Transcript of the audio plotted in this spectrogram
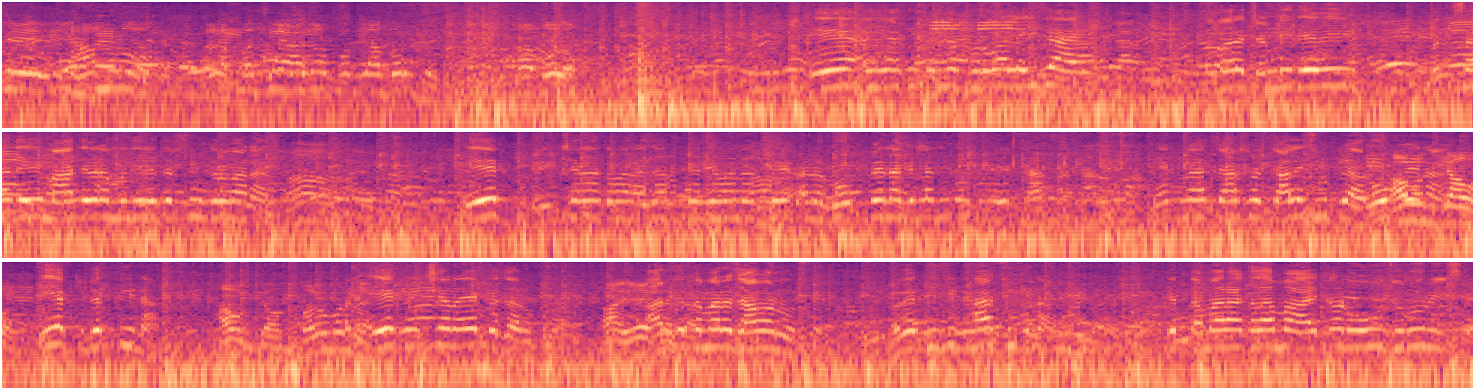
છે એ સાંભળો. અને પછી આગળ પગલા ભરજો. હા બોલો. એ અહીંયાથી તમને ફરવા લઈ જાય. તમારે ચંડી દેવી મનસા દેવી મહાદેવના મંદિરે દર્શન કરવાના છે. એક રિક્ષાના તમારે હજાર રૂપિયા દેવાના છે અને રોપવેના કેટલા દીધા એકના? ચારસો ચાલીસ રૂપિયા રોપવેના. એક વ્યક્તિના. બરોબર એક રિક્ષાના એક હજાર રૂપિયા. આ રીતે તમારે જવાનું છે. હવે બીજી ખાસ સૂચના કે તમારા ગળામાં આઈ કાર્ડ હોવું જરૂરી છે.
